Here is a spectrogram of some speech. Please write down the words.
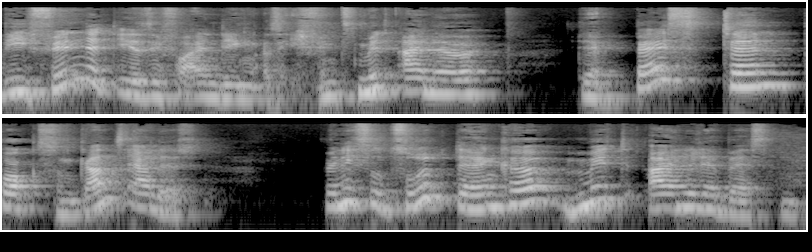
Wie findet ihr sie vor allen Dingen? Also ich finde es mit einer der besten Boxen, ganz ehrlich. Wenn ich so zurückdenke, mit einer der besten.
